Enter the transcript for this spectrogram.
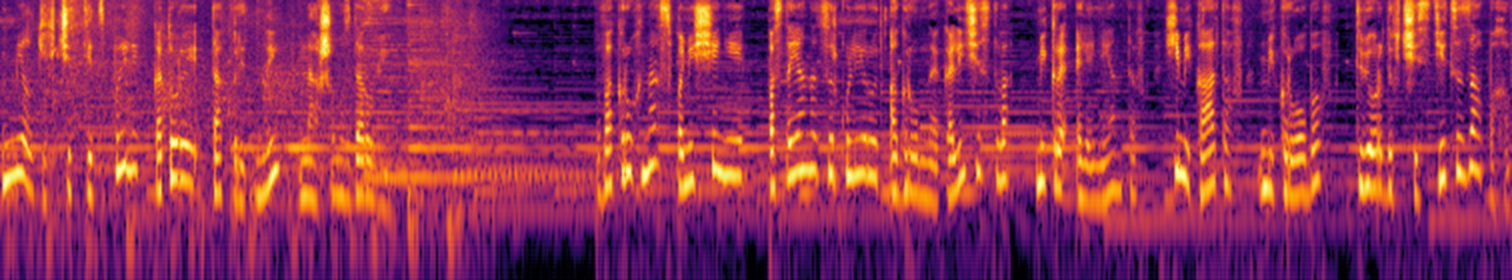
мелких частиц пыли, которые так вредны нашему здоровью. Вокруг нас в помещении постоянно циркулирует огромное количество микроэлементов, химикатов, микробов, твердых частиц и запахов.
